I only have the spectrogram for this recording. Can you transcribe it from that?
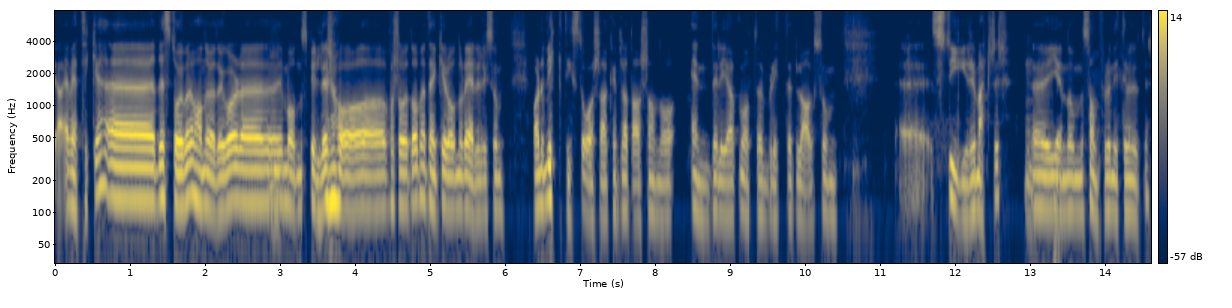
ja, jeg vet ikke. Eh, Det står jo mellom han og Ødegaard eh, i måten spiller, og for så vidt også, men jeg tenker også når det gjelder liksom, Hva er den viktigste årsaken til at Arsenal nå endelig har på en måte blitt et lag som eh, styrer matcher Mm. eh, gjennom samfunnet 90 minutter?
